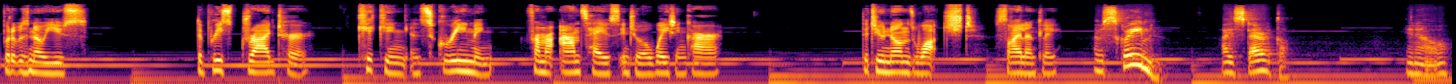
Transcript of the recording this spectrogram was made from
But it was no use. The priest dragged her, kicking and screaming, from her aunt's house into a waiting car. The two nuns watched silently. I was screaming, hysterical, you know,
